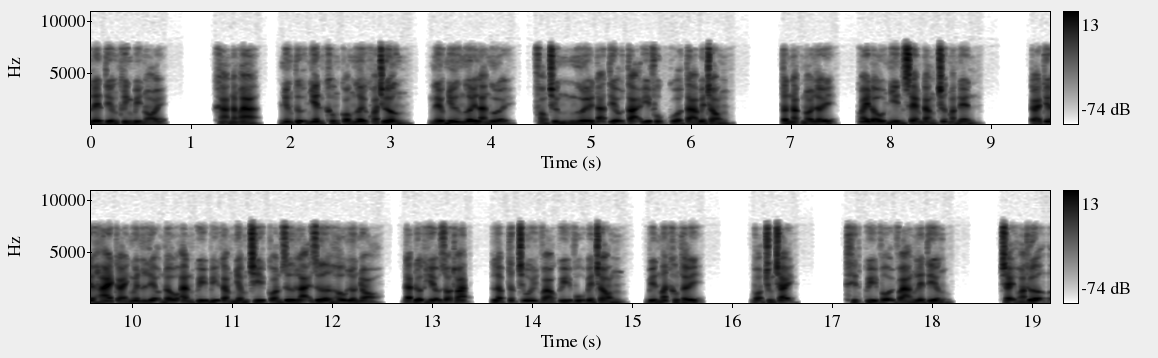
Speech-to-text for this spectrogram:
lên tiếng khinh bị nói. Khả năng à nhưng tự nhiên không có ngươi khoa trường, nếu như ngươi là người, phỏng chừng ngươi đã tiểu tại y phục của ta bên trong. Tân nặc nói lấy, quay đầu nhìn xem đằng trước mặt nền. Cái kia hai cái nguyên liệu nấu ăn quỷ bị gặm nhấm chỉ còn dư lại dưa hấu lớn nhỏ, đạt được hiểu rõ thoát, lập tức chui vào quỷ vụ bên trong, biến mất không thấy. Bọn chúng chạy. Thịt quỷ vội vàng lên tiếng chạy hòa thượng,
